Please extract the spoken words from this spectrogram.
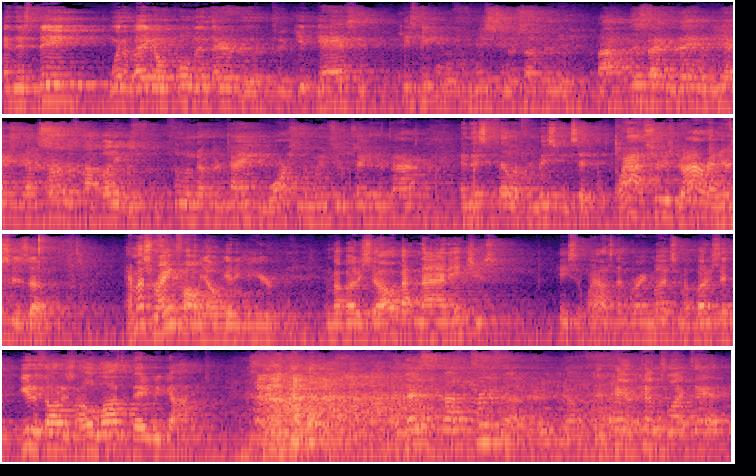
and this big Winnebago pulled in there to, to get gas and these people were from Michigan or something. And my, this back in the day when you actually got service, my buddy was filling up their tank and washing the windshield, checking the tires. And this fella from Michigan said, wow, it sure is dry around here. Says, uh, how much rainfall y'all get a year? And my buddy said, oh, about nine inches. He said, wow, it's not very much. And my buddy said, you'd have thought it was a whole lot the day we got it. and that's not the truth out there, you know. It kind of comes like that.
